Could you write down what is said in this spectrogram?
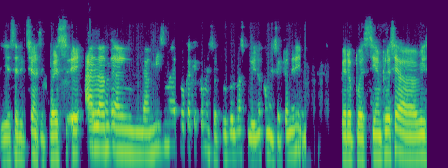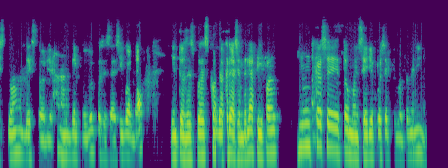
y de selecciones. Entonces, eh, a la, a la misma época que comenzó el fútbol masculino, comenzó el femenino. Pero pues siempre se ha visto la historia del fútbol, pues esa desigualdad. Y entonces, pues con la creación de la FIFA, nunca se tomó en serio pues el fútbol femenino.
